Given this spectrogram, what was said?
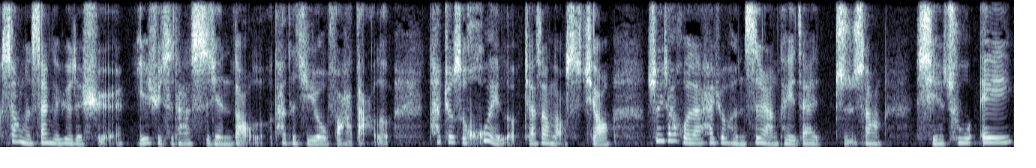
上了三个月的学，也许是他时间到了，他的肌肉发达了，他就是会了。加上老师教，所以他回来他就很自然可以在纸上写出 A。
